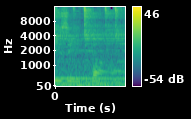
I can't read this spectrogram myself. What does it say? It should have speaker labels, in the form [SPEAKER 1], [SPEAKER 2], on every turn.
[SPEAKER 1] easy to buy.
